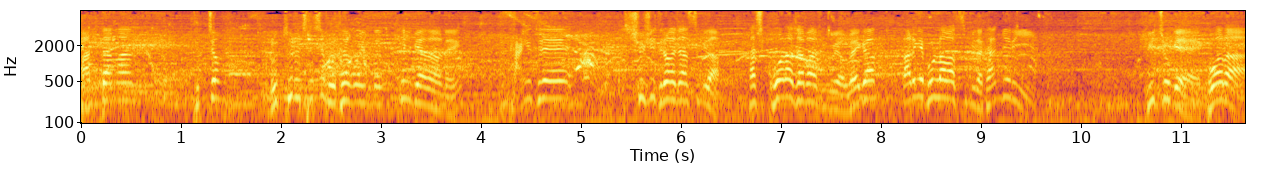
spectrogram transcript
마땅한 득점 루트를 찾지 못하고 있는 KB 하나은행. 강이슬의 슛이 들어가지 않습니다. 다시 고아라 잡아주고요. 외곽 빠르게 올라왔습니다. 강계리. 뒤쪽에 고아라.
